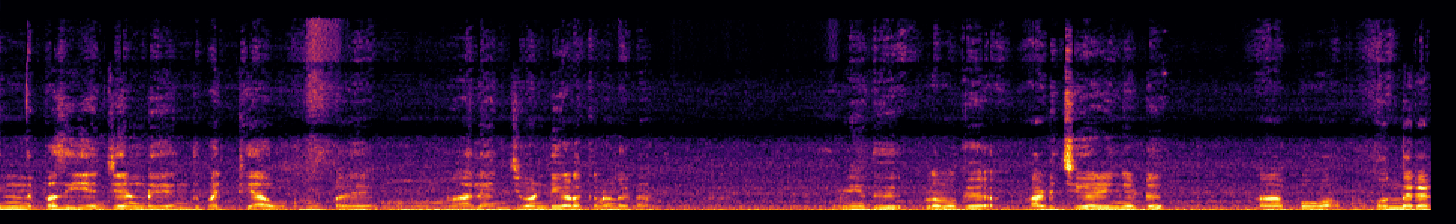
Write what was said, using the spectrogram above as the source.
ഇന്നിപ്പോൾ സി എൻ ജി ഉണ്ട്. എന്ത് പറ്റിയാവും? ഇപ്പോൾ മൂന്ന് നാല് അഞ്ച് വണ്ടി കിടക്കുന്നുണ്ട് കേട്ടോ ഇനി ഇത് നമുക്ക് അടിച്ച് കഴിഞ്ഞിട്ട് പോവാം. ഒന്നര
